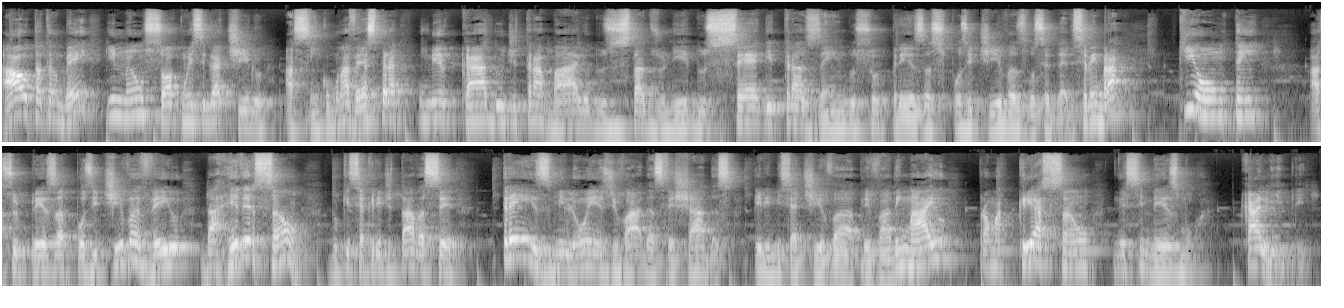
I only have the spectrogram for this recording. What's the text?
alta também, e não só com esse gatilho. Assim como na véspera, o mercado de trabalho dos Estados Unidos segue trazendo surpresas positivas. Você deve se lembrar que ontem a surpresa positiva veio da reversão do que se acreditava ser 3 milhões de vagas fechadas pela iniciativa privada em maio para uma criação nesse mesmo calibre.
